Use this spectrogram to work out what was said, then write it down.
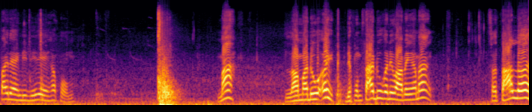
ป้ายแดงดีนี้เองครับผม มา เรามาดูเอ้ยเดี๋ยวผมตาดูกันดีกว่าเป็นไงบ้างสตาร์ทเลย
